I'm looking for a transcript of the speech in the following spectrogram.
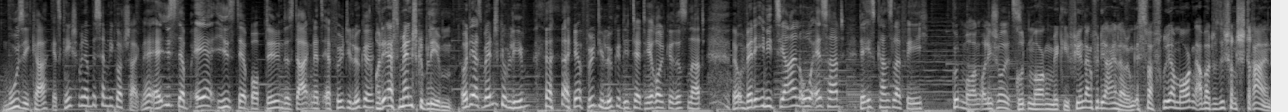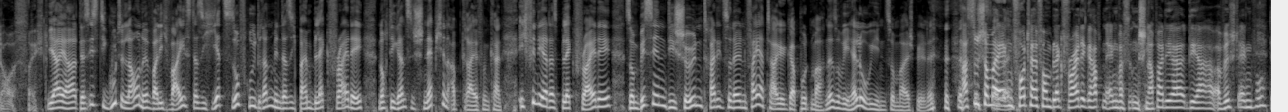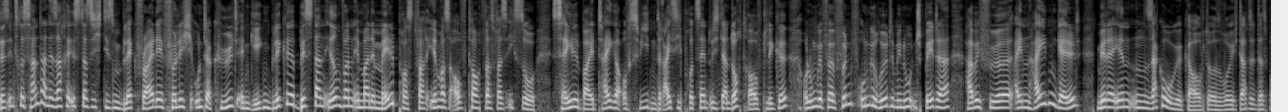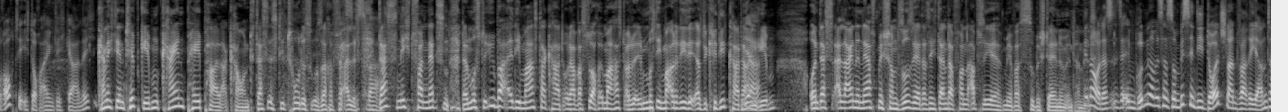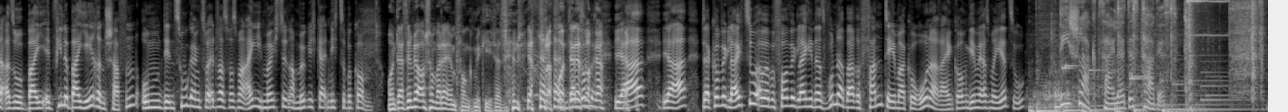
Musiker. Jetzt klingt schon wieder ein bisschen wie Gottschalk. Ne? Er, ist der, er ist der Bob Dylan des Darknets. Er füllt die Lücke. Und er ist Mensch geblieben. Und er ist Mensch geblieben. er füllt die Lücke, die Ted Herold gerissen hat. Und wer die Initialen OS hat, der ist kanzlerfähig. Guten Morgen, Olli Schulz. Guten Morgen, Micky. Vielen Dank für die Einladung. Ist zwar früher Morgen, aber du siehst schon strahlend aus. Echt. Ja, ja, das ist die gute Laune, weil ich weiß, dass ich jetzt so früh dran bin, dass ich beim Black Friday noch die ganzen Schnäppchen abgreifen kann. Ich finde ja, dass Black Friday so ein bisschen die schönen traditionellen Feiertage kaputt macht, ne? so wie Halloween zum Beispiel. Ne? Hast du schon mal irgendeinen Vorteil vom Black Friday gehabt und irgendwas, einen Schnapper dir, dir erwischt irgendwo? Das Interessante an der Sache ist, dass ich diesem Black Friday völlig unterkühlt entgegenblicke, bis dann irgendwann in meinem Mail Postfach irgendwas auftaucht, was weiß ich so, Sale bei Tiger of Sweden, 30 Prozent und ich dann doch draufklicke und ungefähr fünf ungerührte Minuten später habe ich für ein Heidengeld mir da irgendeinen Sakko gekauft, also wo ich dachte, das brauchte ich doch eigentlich gar nicht. Kann ich dir einen Tipp geben? Kein PayPal-Account. Das ist die Todesursache für Das alles. Das nicht vernetzen. Dann musst du überall die Mastercard oder was du auch immer hast, also musst nicht mal oder die, also die Kreditkarte Ja. angeben. Und das alleine nervt mich schon so sehr, dass ich dann davon absehe, mir was zu bestellen im Internet. Genau, das ist, im Grunde genommen ist das so ein bisschen die Deutschland-Variante, also bei, viele Barrieren schaffen, um den Zugang zu etwas, was man eigentlich möchte, nach Möglichkeit nicht zu bekommen. Und da sind wir auch schon bei der Impfung, Micky. Da sind wir auch schon. Wir Da kommen wir, ja, ja, da kommen wir gleich zu, aber bevor wir gleich in das wunderbare Fun-Thema Corona reinkommen, gehen wir erstmal hierzu. Die Schlagzeile des Tages.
